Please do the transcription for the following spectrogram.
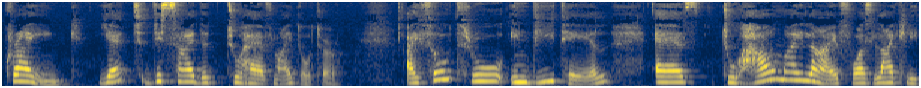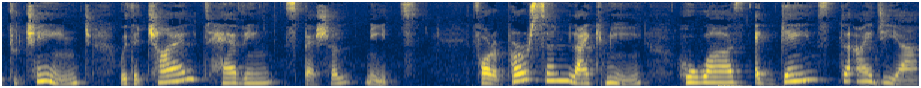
crying, yet decided to have my daughter. I thought through in detail as to how my life was likely to change with a child having special needs. For a person like me who was against the idea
